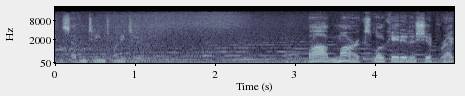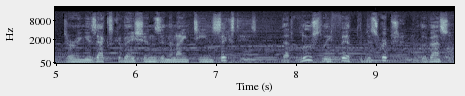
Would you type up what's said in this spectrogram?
in 1722. Bob Marx located a shipwreck during his excavations in the 1960s that loosely fit the description of the vessel.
